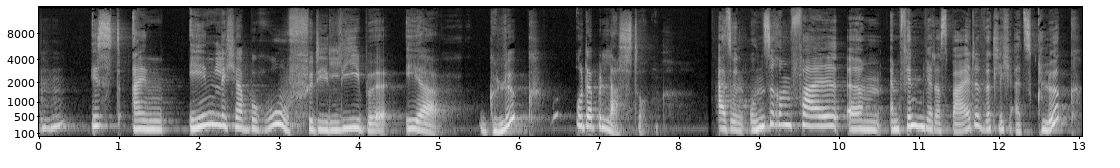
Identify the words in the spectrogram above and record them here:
Mhm. Ist ein ähnlicher Beruf für die Liebe eher Glück oder Belastung? Also in unserem Fall ähm, empfinden wir das beide wirklich als Glück.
